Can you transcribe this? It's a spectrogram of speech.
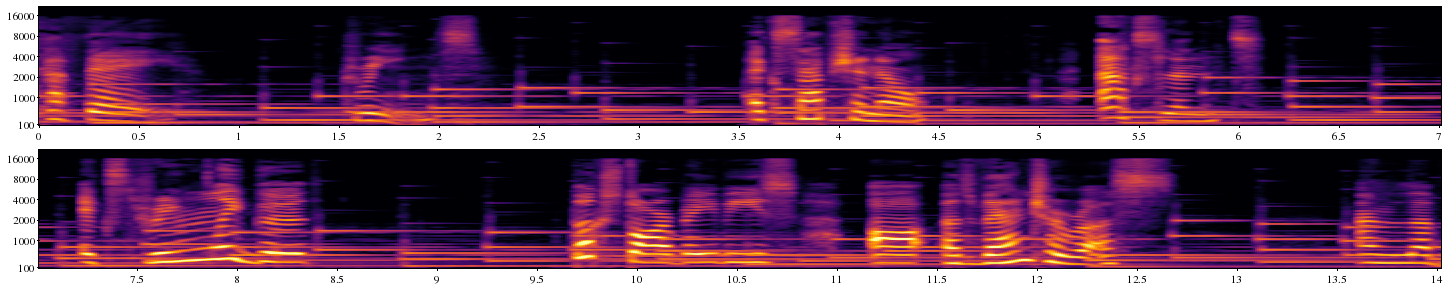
cafe, dreams, exceptional, excellent, extremely good. Bookstore babies are adventurous and love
